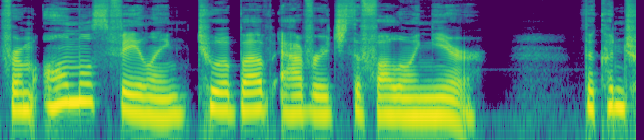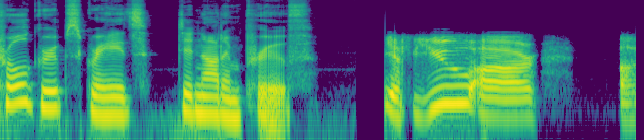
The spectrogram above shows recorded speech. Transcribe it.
from almost failing to above average the following year. The control group's grades did not improve. If you are a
